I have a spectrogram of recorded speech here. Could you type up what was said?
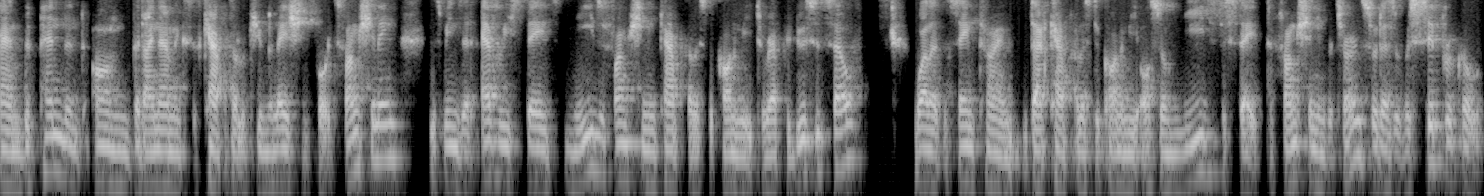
and dependent on the dynamics of capital accumulation for its functioning. This means that every state needs a functioning capitalist economy to reproduce itself, while at the same time, that capitalist economy also needs the state to function in return. So there's a reciprocal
